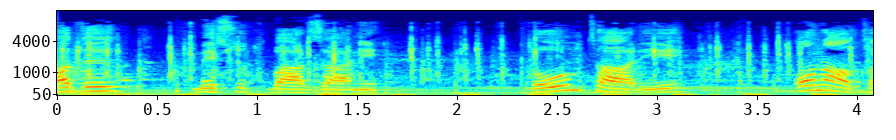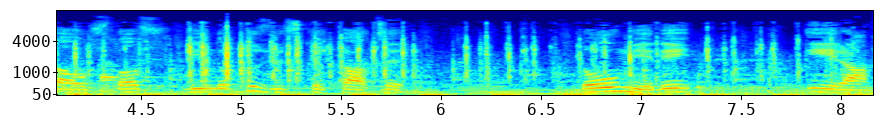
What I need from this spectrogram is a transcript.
Adı Mesut Barzani. Doğum tarihi 16 Ağustos 1946. Doğum yeri İran.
